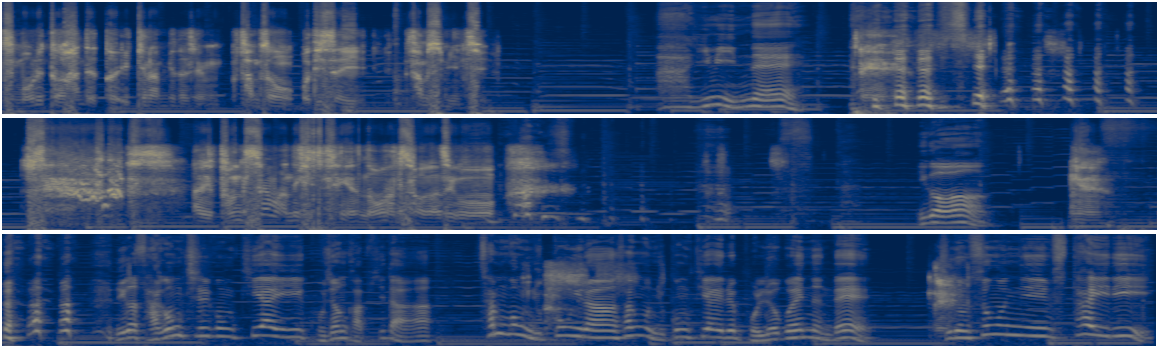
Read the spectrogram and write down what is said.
지금 모니터 한 대 더 있긴 합니다. 지금 삼성 오디세이 30인치. 아 이미 있네. 네. 씨. 아니 게 진짜 너무 많아가지고 이거 예. 이거 4070 Ti 고정 갑시다. 3060이랑 3060 Ti를 보려고 했는데 네. 지금 승우님 스타일이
